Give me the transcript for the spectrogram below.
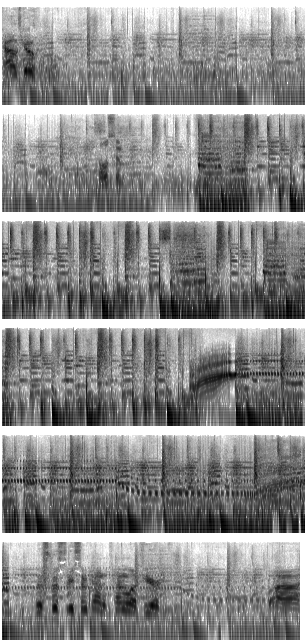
Kyle, let's go. Supposed to be some kind of tunnel up here. Uh,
